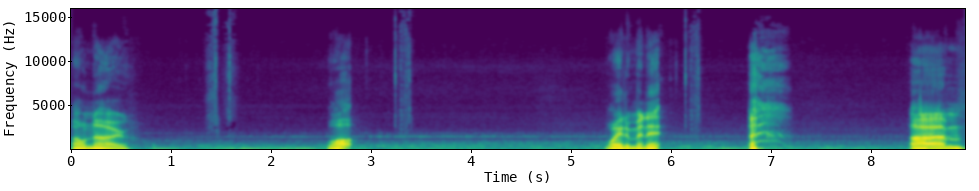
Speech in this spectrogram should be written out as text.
Oh no. What? Wait a minute. um.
